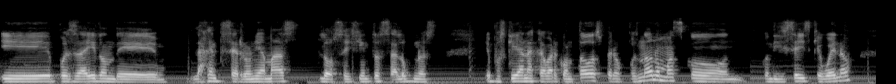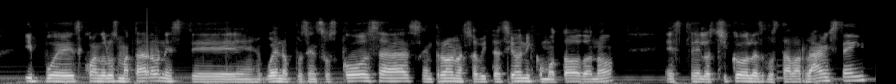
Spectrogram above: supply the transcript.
y pues ahí donde la gente se reunía más, los 600 alumnos, y pues querían acabar con todos, pero pues no nomás con, con 16, que bueno. Y pues cuando los mataron, este, bueno, pues en sus cosas, entraron a su habitación y como todo, ¿no? Este, los chicos les gustaba Rammstein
